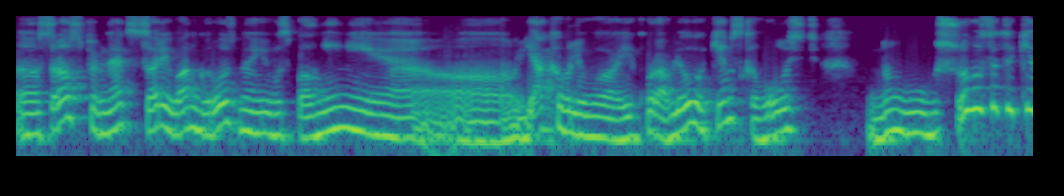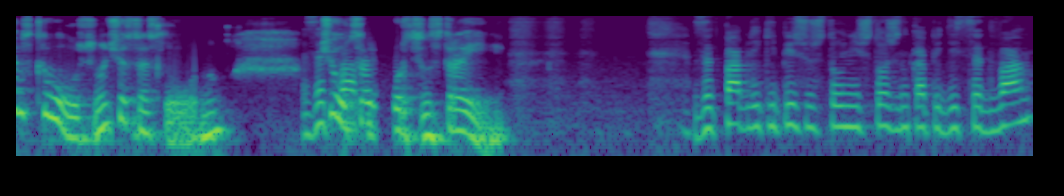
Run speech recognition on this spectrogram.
Э, сразу вспоминается царь Иван Грозный в исполнении Яковлева и Куравлева Кемского волость. Ну, что у вас это Кемская волость? Ну, честное слово. Ну, За чего царь портит настроение? Z-паблики пишут, что уничтожен К-52.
